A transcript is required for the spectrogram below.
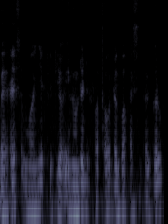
beres semuanya video ini udah di foto udah gua kasih ke grup.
